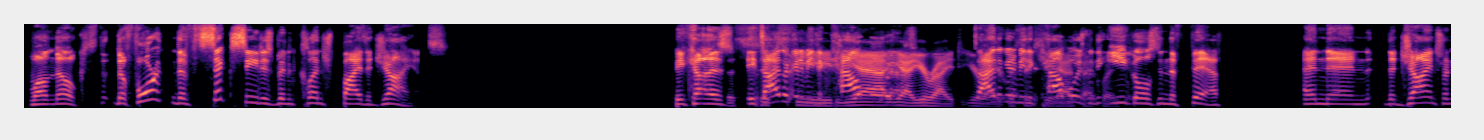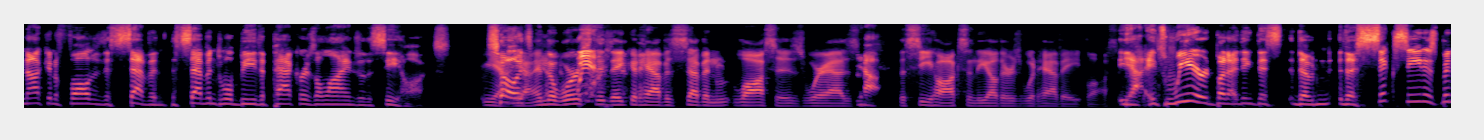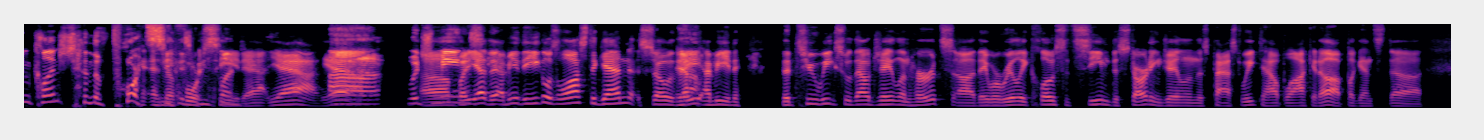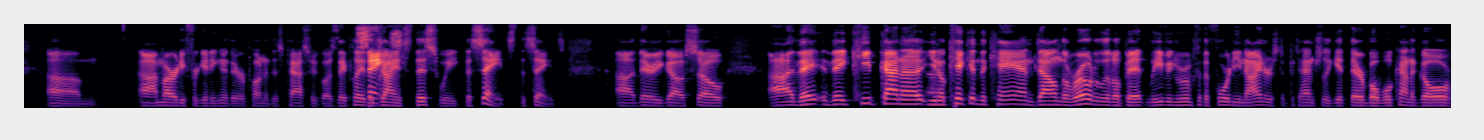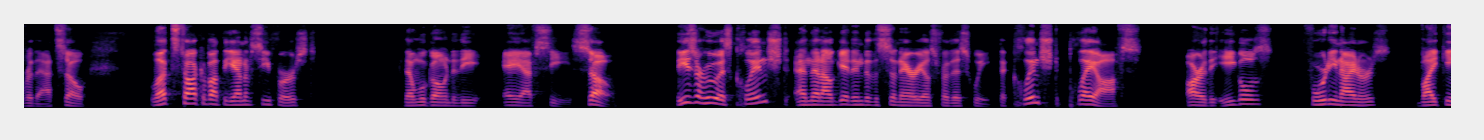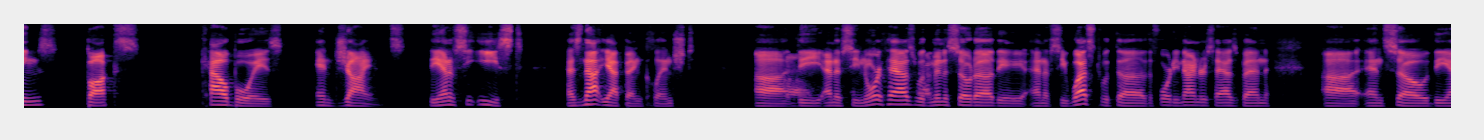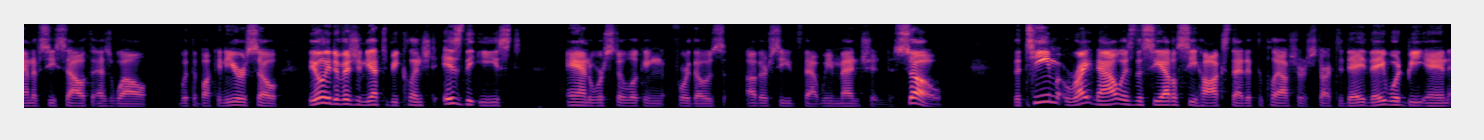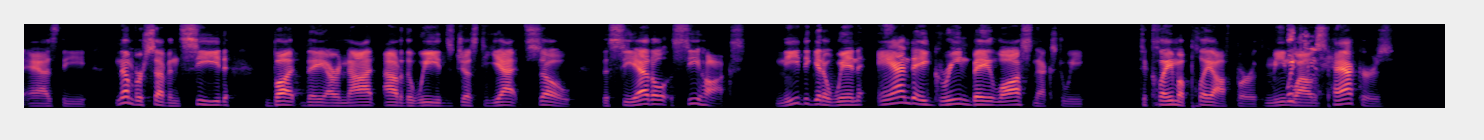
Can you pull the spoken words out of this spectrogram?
well, no, the fourth, the sixth seed has been clinched by the Giants because the it's either going to be the Cowboys. Yeah, yeah, you're right. You're it's right. either going to be the Cowboys or the Eagles in the fifth, and then the Giants are not going to fall to the seventh. The seventh will be the Packers, the Lions, or the Seahawks. Yeah, so yeah. and the worst weird. that they could have is seven losses, whereas yeah. the Seahawks and the others would have eight losses. Yeah, it's weird, but I think this the the sixth seed has been clinched and the fourth and seed the fourth seed. Yeah, yeah, yeah. Uh, which uh, means, but yeah, the, I mean the Eagles lost again, so they, yeah. I mean. The two weeks without Jalen Hurts, uh, they were really close. It seemed to starting Jalen this past week to help lock it up against uh, um, I'm already forgetting who their opponent this past week was. They play the Giants this week. The Saints. The Saints. Uh, there you go. So uh, they they keep kind of you know kicking the can down the road a little bit, leaving room for the 49ers to potentially get there. But we'll kind of go over that. So let's talk about the NFC first. Then we'll go into the AFC. So these are who has clinched, and then I'll get into the scenarios for this week. The clinched playoffs are the Eagles, 49ers, Vikings, Bucks, Cowboys, and Giants. The NFC East has not yet been clinched. Uh, the NFC North has with Minnesota, the NFC West with the the 49ers has been, uh, and so the NFC South as well with the Buccaneers. So the only division yet to be clinched is the East, and we're still looking for those other seeds that we mentioned. So the team right now is the Seattle Seahawks. That if the playoffs were to start today, they would be in as the number seven seed, but they are not out of the weeds just yet. So the Seattle Seahawks need to get a win and a Green Bay loss next week to claim a playoff berth. Meanwhile, is, the Packers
